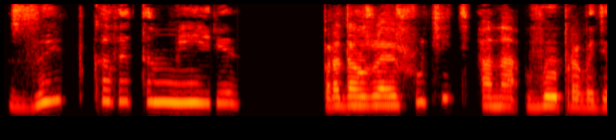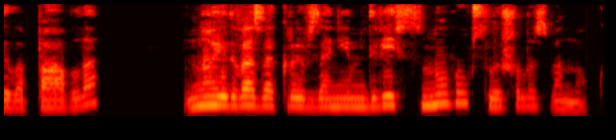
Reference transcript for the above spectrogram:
зыбко в этом мире. Продолжая шутить, она выпроводила Павла, но, едва закрыв за ним дверь, снова услышала звонок.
